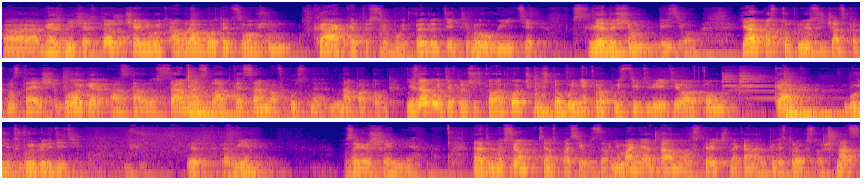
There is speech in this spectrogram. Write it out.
А, верхняя часть тоже чем-нибудь обработается. В общем, как это все будет выглядеть, вы увидите в следующем видео. Я поступлю сейчас как настоящий блогер, оставлю самое сладкое, самое вкусное на потом. Не забудьте включить колокольчик, чтобы не пропустить видео о том, как будет выглядеть этот камин в завершении. На этом меня все. Всем спасибо за внимание. До новых встреч на канале Перестройка 116.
